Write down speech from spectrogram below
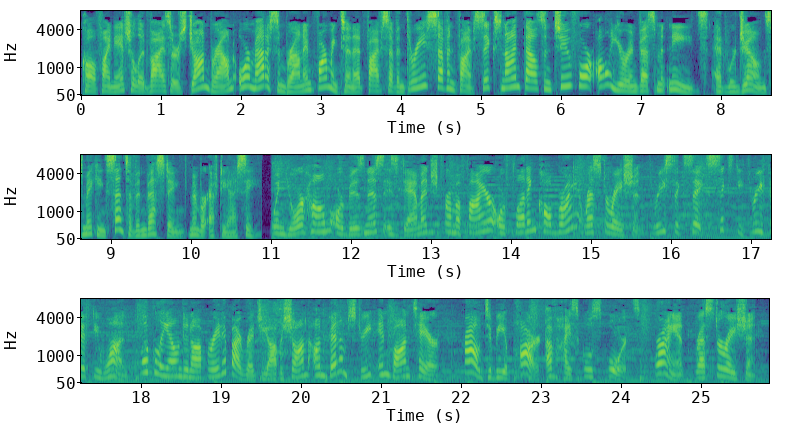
Call financial advisors John Brown or Madison Brown in Farmington at 573-756-9002 for all your investment needs. Edward Jones, making sense of investing. Member FDIC. When your home or business is damaged from a fire or flooding, call Bryant Restoration 366-6351. Locally owned and operated by Reggie Abishon on Benham Street in Bonne Terre. Proud to be a part of high school sports. Bryant Restoration.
